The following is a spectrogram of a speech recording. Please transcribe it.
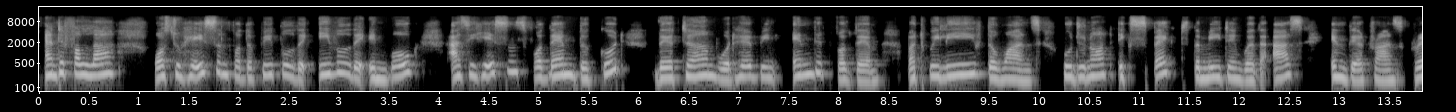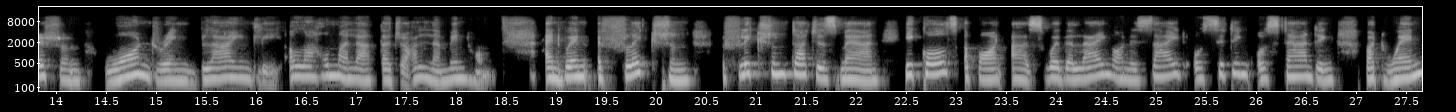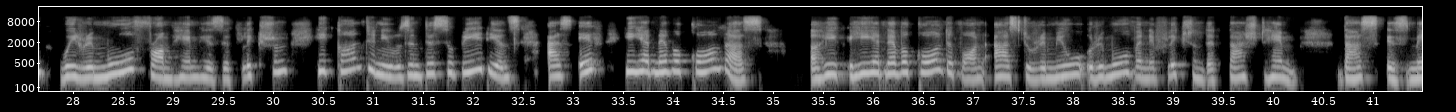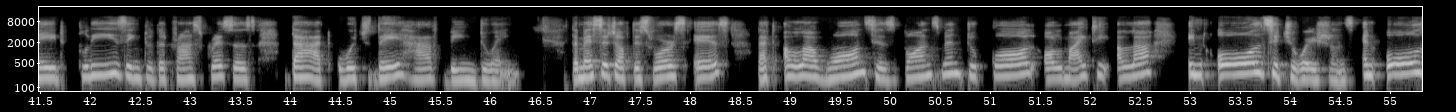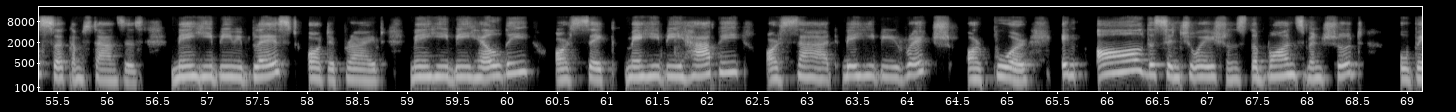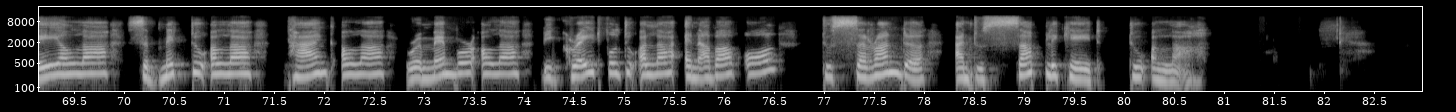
And if Allah was to hasten for the people the evil they invoke, as he hastens for them the good, their term would have been ended for them. But we leave the ones who do not expect the meeting with us in their transgression, wandering blindly. Allahumma la taj'alna minhum. And when affliction, affliction touches man, he calls upon us, whether lying on his side or sitting or standing. But when we remove from him his affliction, he continues in disobedience as if he had never called us. Uh, he, he had never called upon us to remove, remove an affliction that touched him. Thus is made pleasing to the transgressors that which they have been doing. The message of this verse is that Allah wants his bondsmen to call Almighty Allah in all situations, in all circumstances. May he be blessed or deprived. May he be healthy or sick. May he be happy or sad. May he be rich or poor. In all the situations, the bondsman should obey Allah, submit to Allah, thank Allah, remember Allah, be grateful to Allah, and above all, to surrender and to supplicate to Allah.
